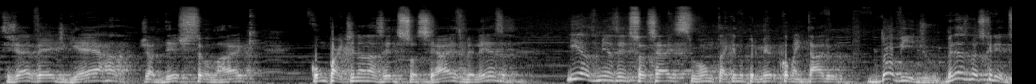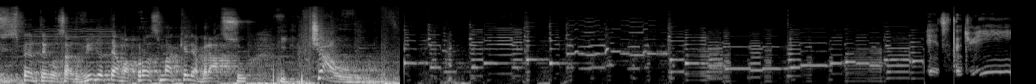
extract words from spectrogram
Se já é velho de guerra, já deixa o seu like. Compartilha nas redes sociais, beleza? E as minhas redes sociais vão estar aqui no primeiro comentário do vídeo. Beleza, meus queridos? Espero ter gostado do vídeo. Até uma próxima. Aquele abraço e tchau! the dream.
